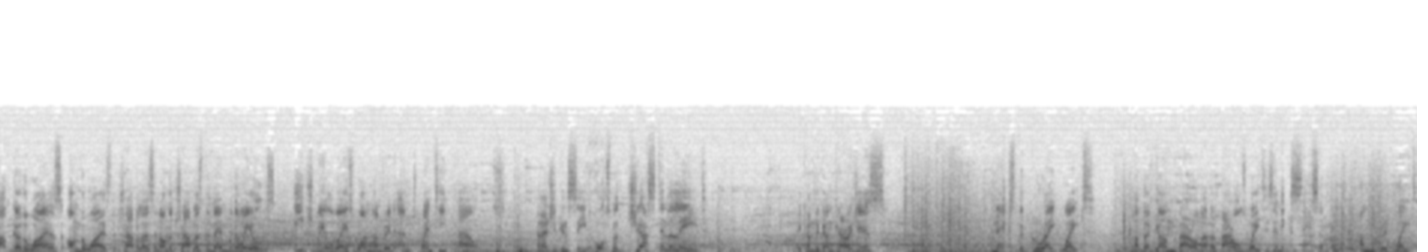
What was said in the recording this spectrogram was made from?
Up go the wires, on the wires the travellers, and on the travellers the men with the wheels. Each wheel weighs 120 pounds. And as you can see, Portsmouth just in the lead. Here come the gun carriages. Next, the great weight of the gun barrel. Now, the barrel's weight is in excess of 800 weight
